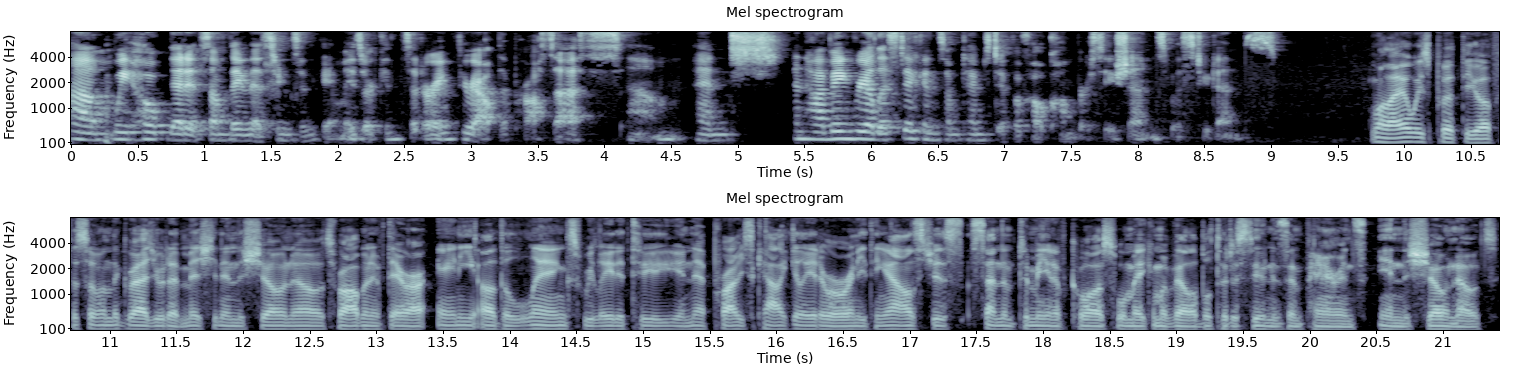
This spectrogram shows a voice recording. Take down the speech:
Um, we hope that it's something that students and families are considering throughout the process um, and and having realistic and sometimes difficult conversations with students. Well, I always put the Office of Undergraduate Admission in the show notes. Robin, if there are any other links related to your net price calculator or anything else, just send them to me. And of course, we'll make them available to the students and parents in the show notes.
